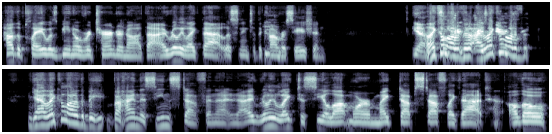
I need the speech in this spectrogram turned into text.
how the play was being overturned or not. That I really like that listening to the mm-hmm. conversation. Yeah, I like a lot of the. I like a lot of the. Yeah, I like a lot of the be- behind the scenes stuff, and I, and I really like to see a lot more mic'd up stuff like that. Although,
